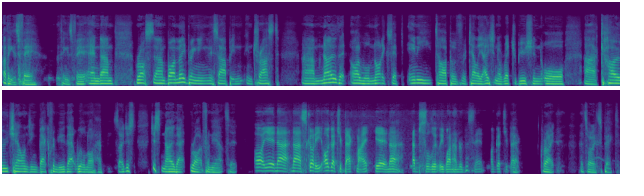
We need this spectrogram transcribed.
I think it's fair. I think it's fair. And um, Ross, um, by me bringing this up in in trust, um, know that I will not accept any type of retaliation or retribution or uh, co-challenging back from you. That will not happen. So just just know that right from the outset. Oh yeah, nah, nah, Scotty, I got your back, mate. Yeah, nah, absolutely, one hundred percent. I got your back. Great. That's what I expect.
